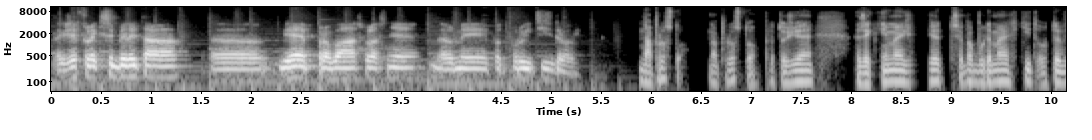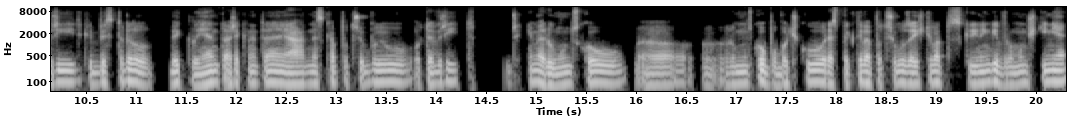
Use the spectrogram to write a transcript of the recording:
Takže flexibilita eh, je pro vás vlastně velmi podporující zdroj. Naprosto, naprosto, protože řekněme, že třeba budeme chtít otevřít, kdybyste byl vy klient a řeknete, já dneska potřebuju otevřít řekněme, rumunskou, uh, rumunskou pobočku, respektive potřebuji zajišťovat screeningy v rumunštině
